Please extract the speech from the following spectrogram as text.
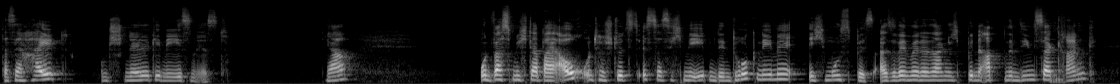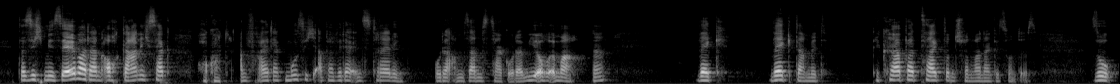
dass er heilt und schnell genesen ist. Ja? Und was mich dabei auch unterstützt, ist, dass ich mir eben den Druck nehme, ich muss bis. Also wenn wir dann sagen, ich bin ab einem Dienstag krank, dass ich mir selber dann auch gar nicht sage, oh Gott, am Freitag muss ich aber wieder ins Training oder am Samstag oder wie auch immer. Ne? Weg, weg damit. Der Körper zeigt uns schon, wann er gesund ist. So.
